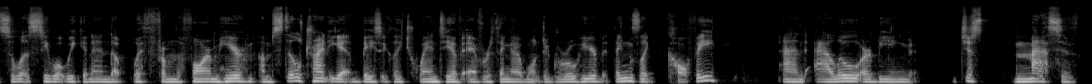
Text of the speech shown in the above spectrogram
so let's see what we can end up with from the farm here. I'm still trying to get basically 20 of everything I want to grow here, but things like coffee and aloe are being just massive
